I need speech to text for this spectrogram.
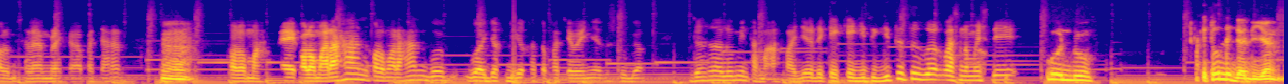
kalau misalnya mereka pacaran Hmm. kalau mah eh kalau marahan kalau marahan gue gue ajak dia ke tempat ceweknya terus gue bilang udah lah lu minta maaf aja udah kayak kayak gitu-gitu tuh gue kelas 6 SD Waduh. Itu udah jadian.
